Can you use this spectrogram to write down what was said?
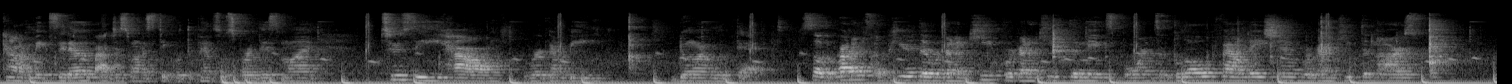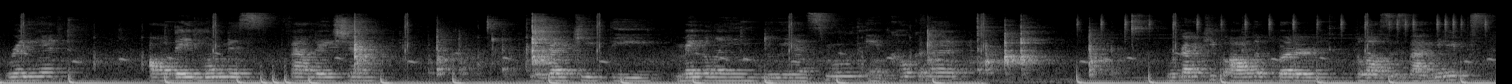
kind of mix it up. I just want to stick with the pencils for this month to see how we're going to be doing with that. So the products up here that we're going to keep, we're going to keep the NYX Born to Glow foundation. We're going to keep the NARS Radiant All Day Luminous foundation. We're going to keep the Maybelline and Smooth and Coconut. We're gonna keep all the butter glosses by NYX.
